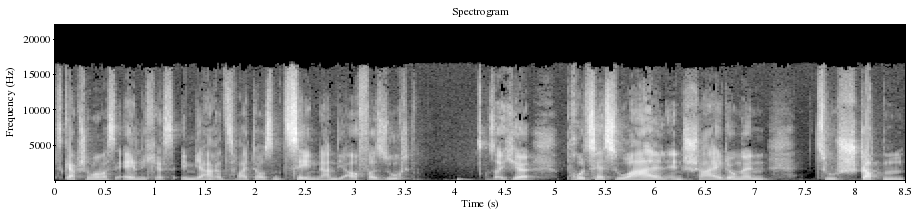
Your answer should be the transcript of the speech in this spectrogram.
es gab schon mal was Ähnliches im Jahre 2010. Da haben die auch versucht, solche prozessualen Entscheidungen zu stoppen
